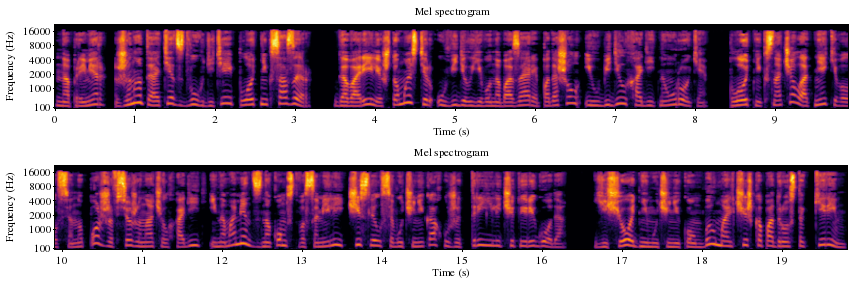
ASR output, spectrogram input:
Например, женатый отец двух детей, плотник Сазер. Говорили, что мастер увидел его на базаре, подошел и убедил ходить на уроки. Плотник сначала отнекивался, но позже все же начал ходить и на момент знакомства с Амели числился в учениках уже три или четыре года. Еще одним учеником был мальчишка-подросток Керим.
